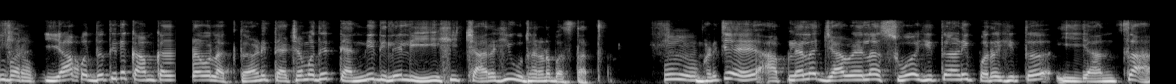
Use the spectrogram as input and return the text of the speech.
बरोबर. या पद्धतीनं काम करावं लागतं आणि त्याच्यामध्ये त्यांनी दिलेली ही चारही उदाहरणं बसतात. हं, म्हणजे आपल्याला ज्या वेळेला स्वहित आणि परहित यांचा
